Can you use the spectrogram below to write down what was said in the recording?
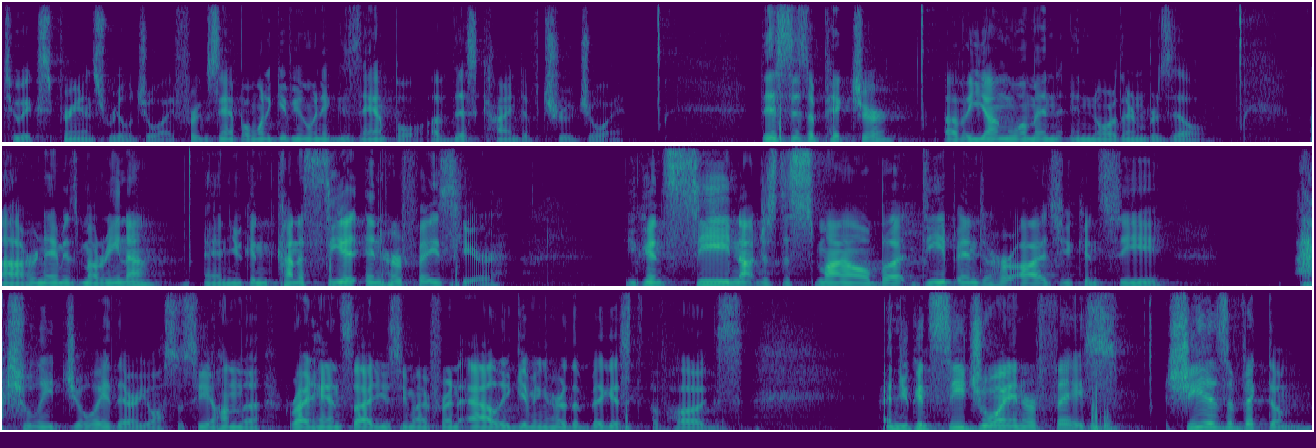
to experience real joy. For example, I want to give you an example of this kind of true joy. This is a picture of a young woman in northern Brazil. Uh, her name is Marina, and you can kind of see it in her face here. You can see not just a smile, but deep into her eyes, you can see actually joy there. You also see on the right hand side, you see my friend Allie giving her the biggest of hugs. And you can see joy in her face she is a victim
